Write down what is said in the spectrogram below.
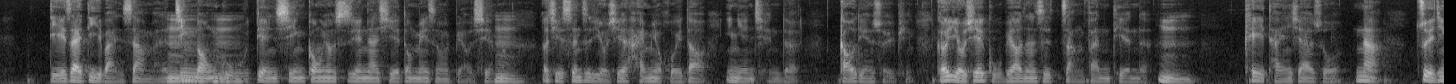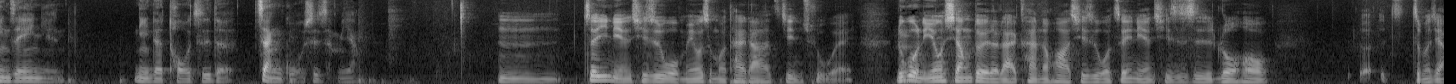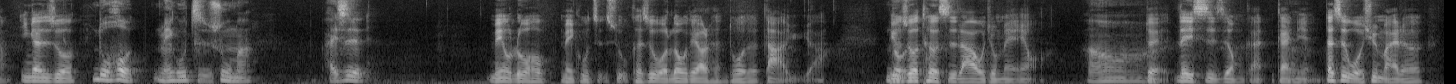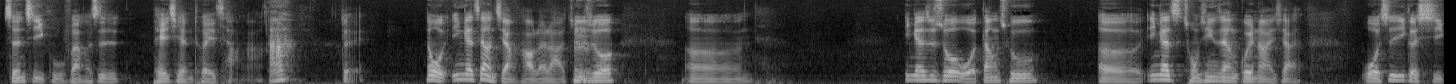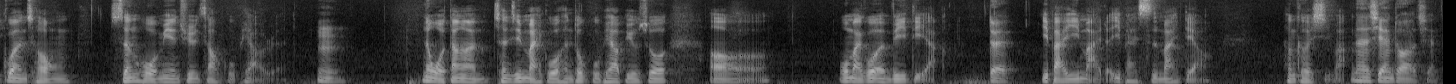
跌在地板上嘛，嗯金融股、电信、公用事业那些都没什么表现嘛，嗯。而且甚至有些还没有回到一年前的高点水平，可有些股票真的是涨翻天了，嗯，可以谈一下说，那最近这一年你的投资的战果是怎么样？嗯，这一年其实我没有什么太大的进出诶、如果你用相对的来看的话，其实我这一年其实是落后，呃，怎么讲？应该是说落后美股指数吗？还是？没有落后美股指数，可是我漏掉了很多的大鱼啊，比如说特斯拉我就没有，哦，对，类似这种概概念。但是我去买了生技股，反而是赔钱退场啊。啊，对，那我应该这样讲好了啦，就是说，呃，应该是说我当初，呃，应该是重新这样归纳一下，我是一个习惯从生活面去找股票的人。嗯那我当然曾经买过很多股票，比如说，呃，我买过 NVIDIA，对，一百一买的，一百四卖掉，很可惜嘛。那现在多少钱？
